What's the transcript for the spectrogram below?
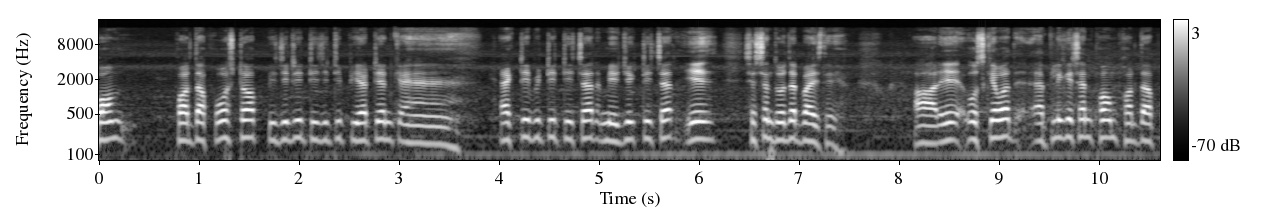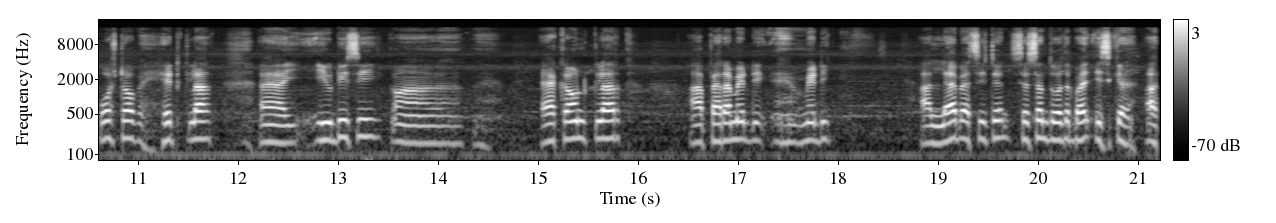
form for the post of P G T T G T P R T N activity teacher music teacher ये सेशन 2022 थे और ये, उसके बाद application form for the post of head clerk U D C account clerk paramedic medic lab assistant session 2022 इसका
